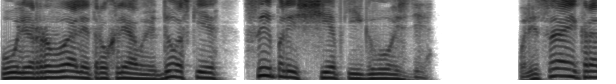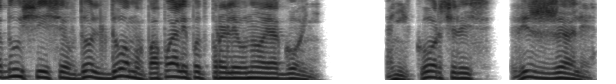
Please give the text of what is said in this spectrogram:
Пули рвали трухлявые доски, сыпались щепки и гвозди. Полицаи, крадущиеся вдоль дома, попали под проливной огонь. Они корчились, визжали.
